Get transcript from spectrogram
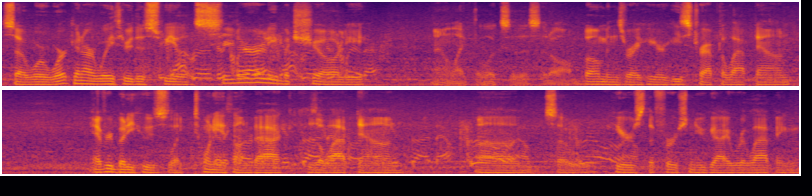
so we're working our way through this field slowly but surely. I don't like the looks of this at all. Bowman's right here; he's trapped a lap down. Everybody who's like 20th on back is a lap down. Um, so here's the first new guy we're lapping,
